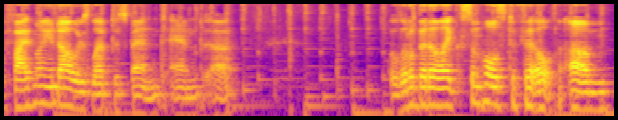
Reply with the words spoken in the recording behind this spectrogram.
$5 million left to spend and uh, a little bit of like some holes to fill. Um,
